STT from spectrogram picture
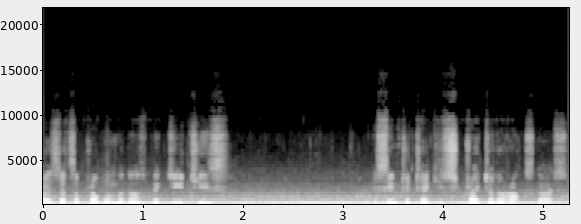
Guys. That's a problem with those big GTs. They seem to take you straight to the rocks, guys.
